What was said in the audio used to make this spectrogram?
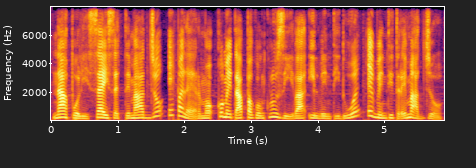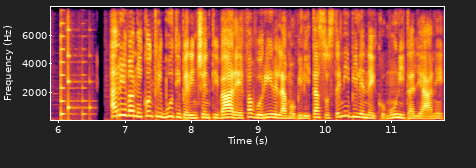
Napoli, 6-7 maggio e Palermo come tappa conclusiva il 22 e 23 maggio. Arrivano i contributi per incentivare e favorire la mobilità sostenibile nei comuni italiani.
